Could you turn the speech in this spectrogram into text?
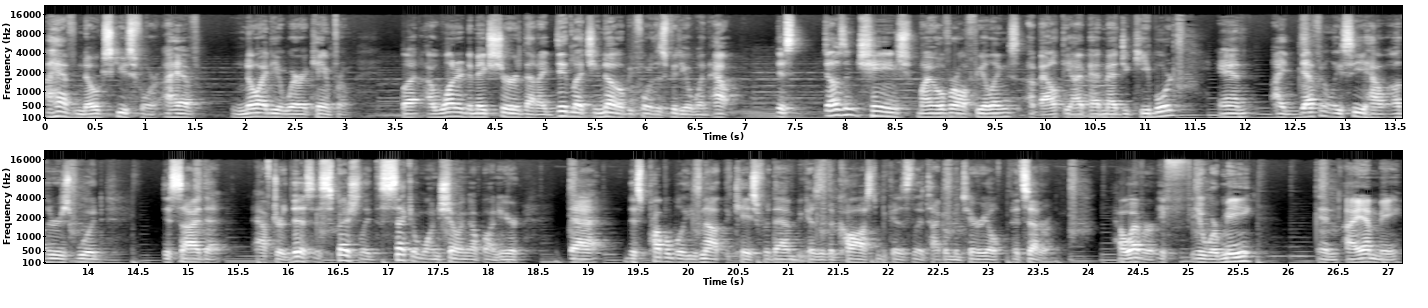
I have no excuse for. I have no idea where it came from, but I wanted to make sure that I did let you know before this video went out. This doesn't change my overall feelings about the iPad Magic Keyboard, and I definitely see how others would decide that after this, especially the second one showing up on here, that this probably is not the case for them because of the cost, because of the type of material, etc. However, if it were me, and I am me,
